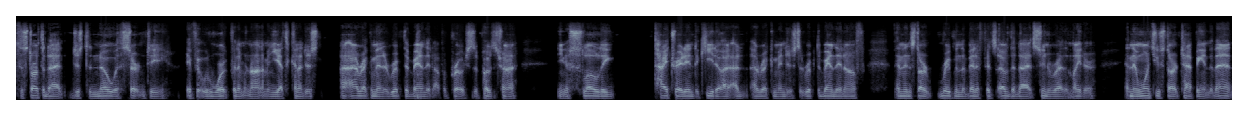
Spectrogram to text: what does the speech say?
to start the diet, just to know with certainty if it would work for them or not. I mean, you have to kind of just. I, I recommend a rip the band-aid off approach as opposed to trying to, you know, slowly titrate into keto. I, I, I recommend just to rip the band-aid off and then start reaping the benefits of the diet sooner rather than later. And then once you start tapping into that,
